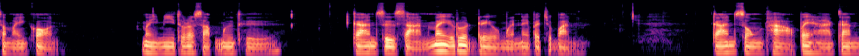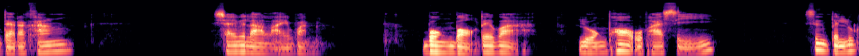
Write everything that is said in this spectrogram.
สมัยก่อน ไม่มีโทรศัพท์มือถือ การสื่อสารไม่รวดเร็วเหมือนในปัจจุบัน การส่งข่าวไปหากันแต่ละครั้ง ใช้เวลาหลายวัน บ่งบอกได้ว่า หลวงพ่ออุภาสี ซึ่งเป็นลูก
